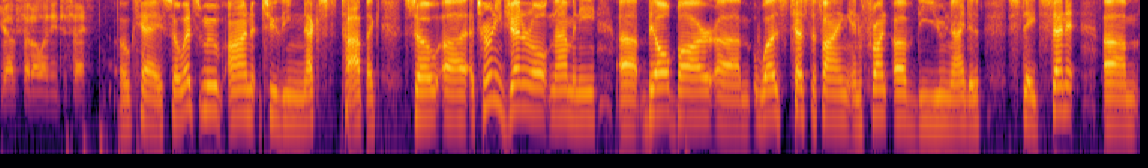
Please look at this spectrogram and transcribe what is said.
yeah, I've said all I need to say. Okay, so let's move on to the next topic. So, uh, Attorney General nominee uh, Bill Barr um, was testifying in front of the United States Senate. Um,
